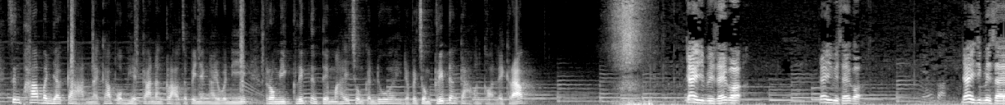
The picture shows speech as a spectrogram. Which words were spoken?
ๆ ซึ่งภาพบรรยากาศนะครับผมเหตุการณ์ดังกล่าวจะเป็นยังไงวันนี้ เรามีคลิปเต็มๆมาให้ชมกันด้วยเดี๋ยวไปชมคลิปดังกล่าวกันก่อนเลยครับยายสิไปใส่ก็ยายสิไปใส่ก็แล้วก็ยายสิไปใส่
